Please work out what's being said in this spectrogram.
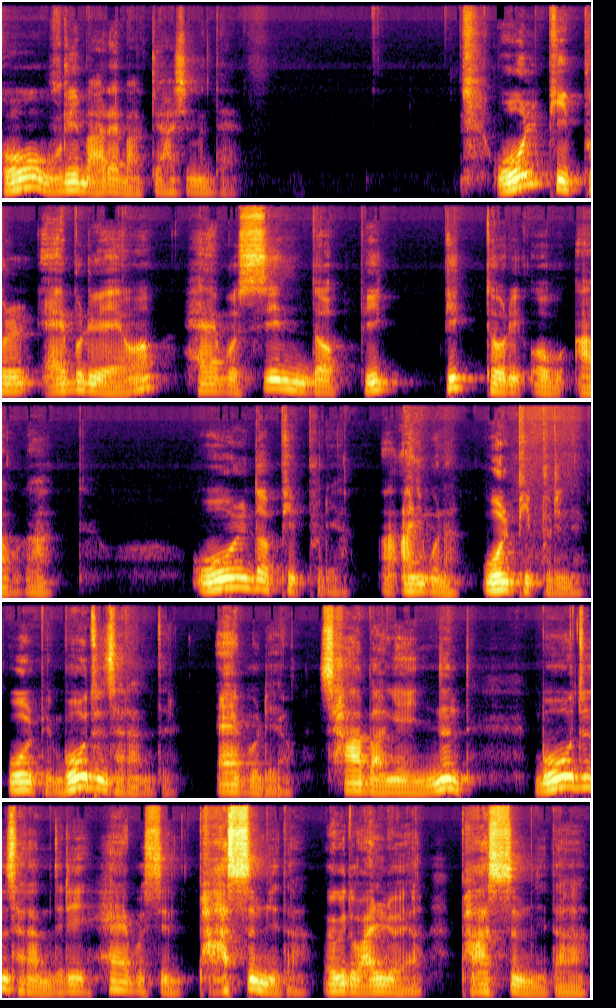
고 우리 말에 맞게 하시면 돼. All people everywhere have seen the victory of our God. All the people이야. 아, 아니구나. All people이네. All people. 모든 사람들. everywhere. 사방에 있는 모든 사람들이 have seen. 봤습니다. 여기도 완료야. 봤습니다.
